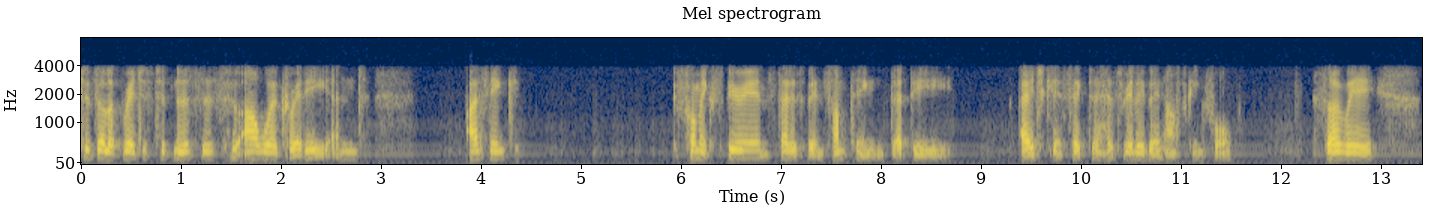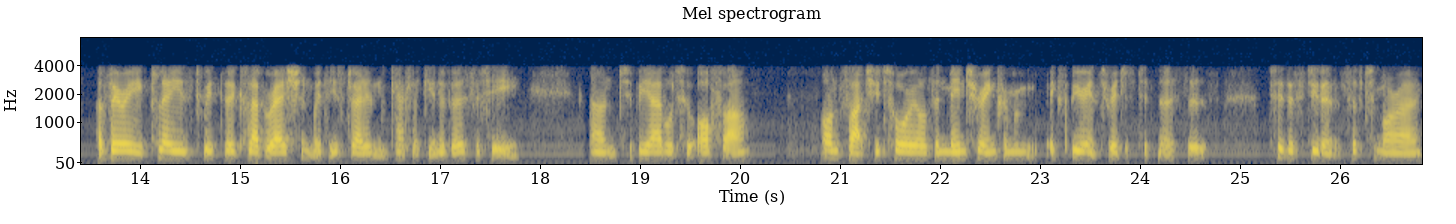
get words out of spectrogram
develop registered nurses who are work ready, and I think from experience that has been something that the aged care sector has really been asking for. So we are very pleased with the collaboration with the Australian Catholic University um, to be able to offer on site tutorials and mentoring from experienced registered nurses to the students of tomorrow.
